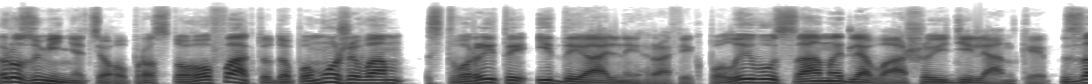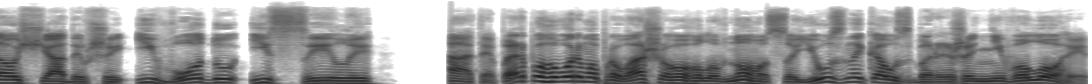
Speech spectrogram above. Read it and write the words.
Розуміння цього простого факту допоможе вам створити ідеальний графік поливу саме для вашої ділянки, заощадивши і воду, і сили. А тепер поговоримо про вашого головного союзника у збереженні вологи.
